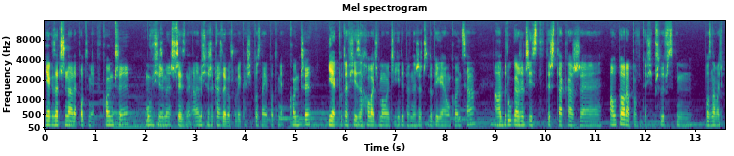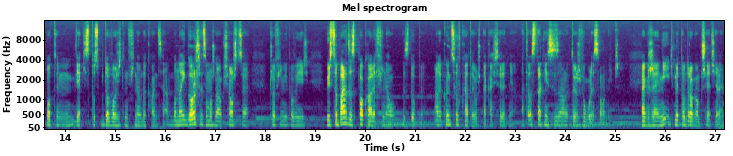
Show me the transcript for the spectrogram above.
jak zaczyna, ale po tym, jak kończy. Mówi się, że mężczyzny, ale myślę, że każdego człowieka się poznaje po tym, jak kończy i jak potrafi się zachować w momencie, kiedy pewne rzeczy dobiegają końca. A druga rzecz jest też taka, że autora powinno się przede wszystkim poznawać po tym, w jaki sposób dowozi ten finał do końca. Bo najgorsze, co można o książce czy o filmie powiedzieć, Wiesz co, bardzo spoko, ale finał z dupy. Ale końcówka to już taka średnia, a te ostatnie sezony to już w ogóle są o niczym. Także nie idźmy tą drogą, przyjaciele.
